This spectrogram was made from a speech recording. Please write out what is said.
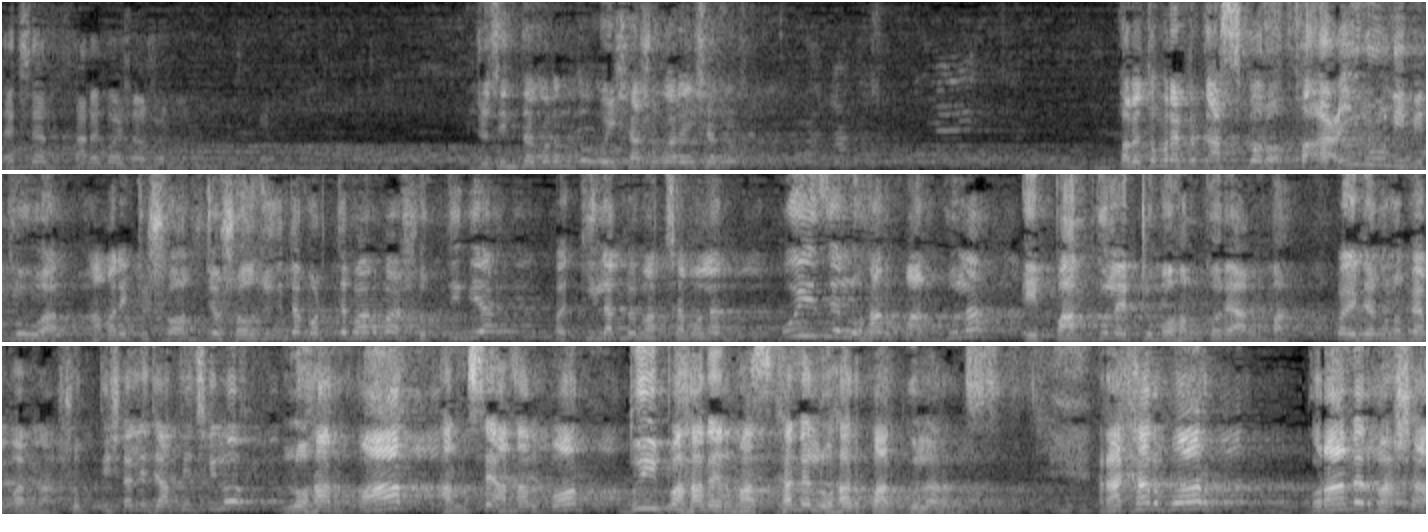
দেখছেন? কারে কয় শাসক একটু চিন্তা করেন তো, ওই শাসক আর এই শাসক। তবে তোমরা একটু কাজ করো। আমার একটু সহ্য সহযোগিতা করতে পারবা, শক্তি দিয়া। বা কি লাগবে বাচ্চা বলেন? ওই যে লোহার পাতগুলা, এই পাতগুলা একটু বহন করে আনবা। এটা কোনো ব্যাপার না। শক্তিশালী জাতি ছিল, লোহার পাত আনছে, আনার পর দুই পাহাড়ের মাঝখানে লোহার পাতগুলা রাখছে। রাখার পর কোরআনের ভাষা,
